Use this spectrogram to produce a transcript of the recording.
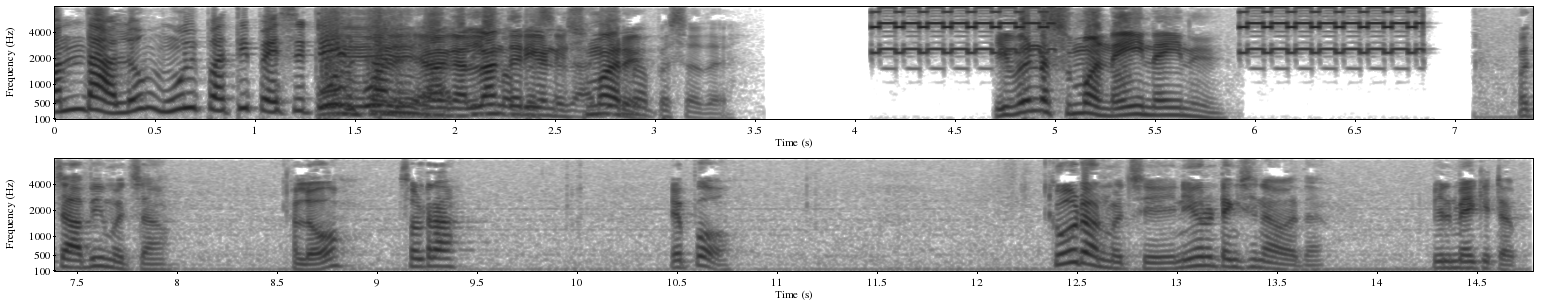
வந்தாலும் மூவி பத்தி பேசிட்டே எனக்கு எல்லாம் தெரியும், சும்மா பேசாத. இவன் என்ன சும்மா நெய் நெய்னு மச்சான் அபி மச்சான். ஹலோ சொல்றா. எப்போ? கூல் டவுன் மச்சி. நீ ஒன்றும் டென்ஷன் ஆகாத. Will make it up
